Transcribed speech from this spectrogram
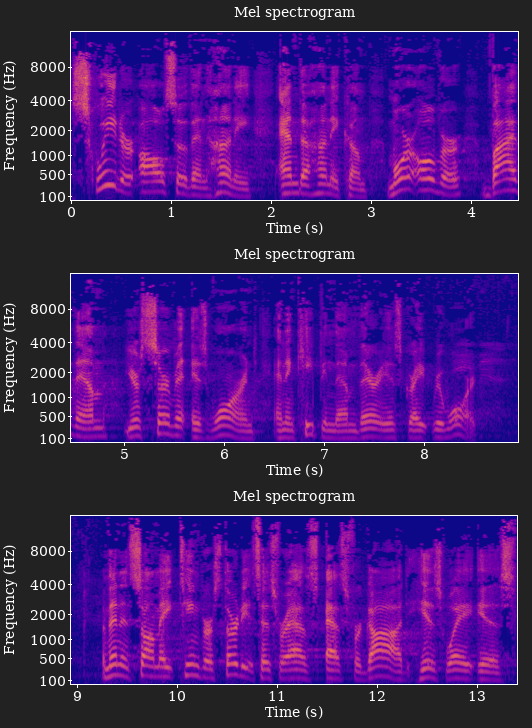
Sweeter also than honey and the honeycomb. Moreover, by them your servant is warned, and in keeping them there is great reward. And then in Psalm 18, verse 30, it says, For as, as for God, his way is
